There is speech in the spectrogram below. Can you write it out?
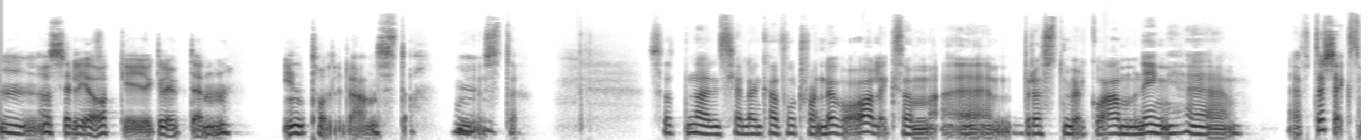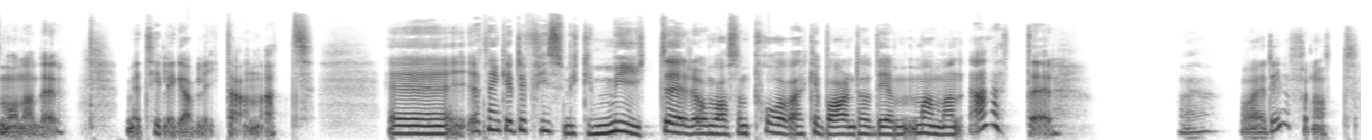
Mm, och celiak är ju glutenintolerans. Då. Mm. Just det. Så att näringskällan kan fortfarande vara liksom, eh, bröstmjölk och amning eh, efter sex månader med tillägg av lite annat. Eh, jag tänker att det finns mycket myter om vad som påverkar barnet av det mamman äter. Vad, vad är det för något?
